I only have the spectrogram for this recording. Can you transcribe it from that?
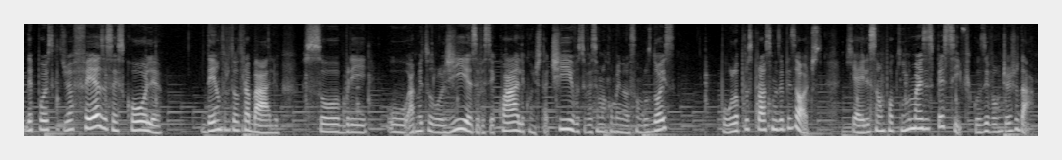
depois que tu já fez essa escolha dentro do teu trabalho sobre o, a metodologia, se vai ser quali, quantitativo, se vai ser uma combinação dos dois, pula para os próximos episódios, que aí eles são um pouquinho mais específicos e vão te ajudar.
